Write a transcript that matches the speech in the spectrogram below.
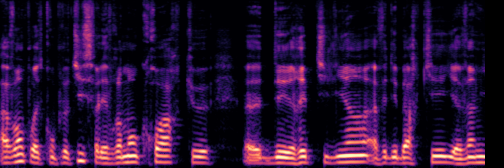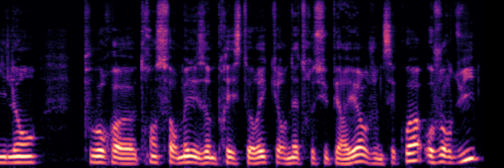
Avant, pour être complotiste, il fallait vraiment croire que des reptiliens avaient débarqué il y a 20 000 ans pour euh, transformer les hommes préhistoriques en êtres supérieurs, ou je ne sais quoi. Aujourd'hui,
